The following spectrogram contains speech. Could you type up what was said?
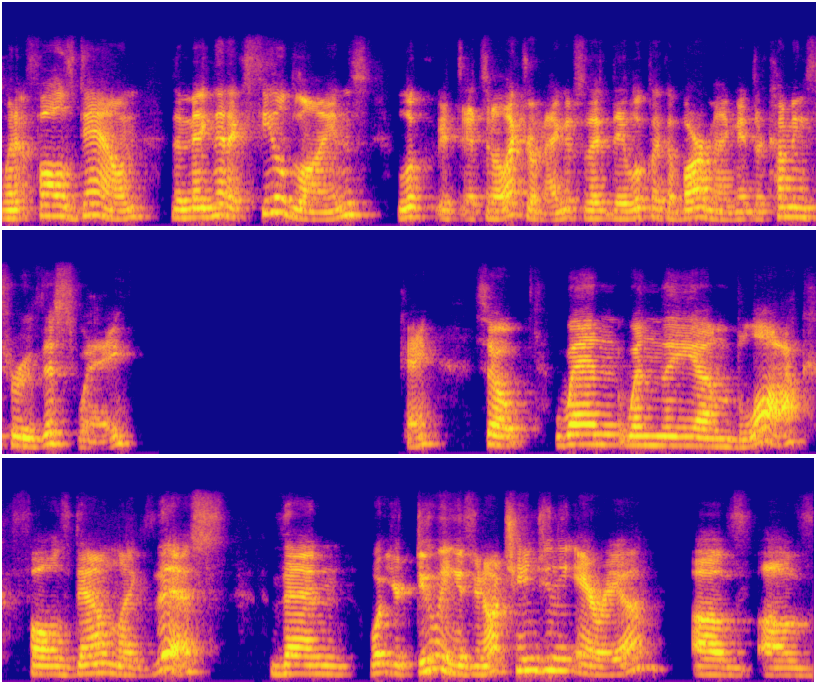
when it falls down, the magnetic field lines look, it, it's an electromagnet, so they, they look like a bar magnet. They're coming through this way. Okay, so when, when the um, block falls down like this, then what you're doing is you're not changing the area of, of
